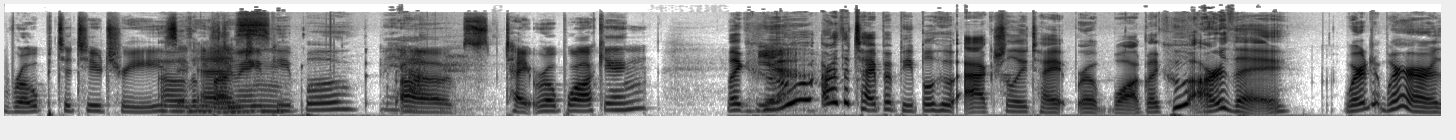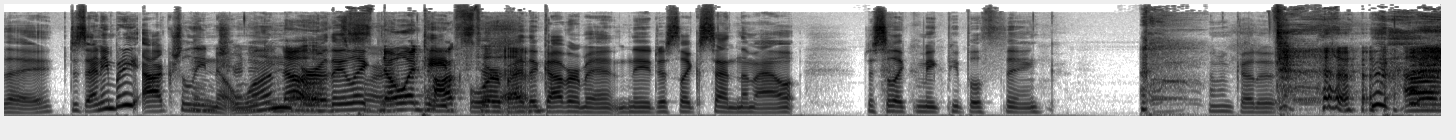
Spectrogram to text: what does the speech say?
rope to two trees oh, and the he's Yes. bungee doing people. uh tightrope walking. Like who Yeah. are the type of people who actually tightrope walk? Like who are they? Where where are they? Does anybody actually know one, No. or are they like No one paid talks for by the government and they just like send them out just to like make people think? I don't get it. Um,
